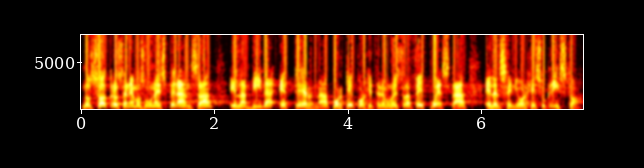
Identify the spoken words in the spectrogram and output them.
nosotros tenemos una esperanza en la vida eterna. ¿Por qué? Porque tenemos nuestra fe puesta en el Señor Jesucristo.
